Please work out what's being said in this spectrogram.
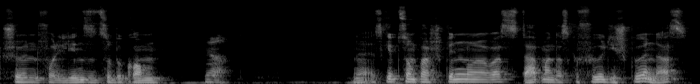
schön vor die Linse zu bekommen. Ja. Ne? Es gibt so ein paar Spinnen oder was, da hat man das Gefühl, die spüren das.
